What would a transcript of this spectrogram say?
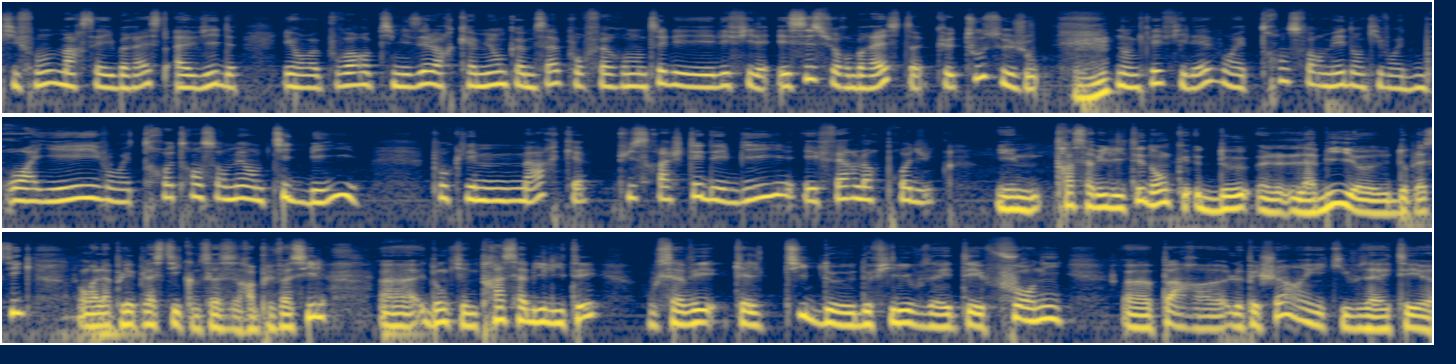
qui font Marseille-Brest à vide et on va pouvoir optimiser leurs camions comme ça pour faire remonter les, filets. Et c'est sur Brest que tout se joue. Mhm. Donc les filets vont être transformés, donc ils vont être broyés, ils vont être retransformés en petites billes pour que les marques puissent racheter des billes et faire leurs produits. Il y a une traçabilité donc de la bille de plastique. On va l'appeler plastique, comme ça, ça sera plus facile. Euh, donc il y a une traçabilité. Vous savez quel type de, filet vous a été fourni euh, par euh, le pêcheur et qui vous a été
